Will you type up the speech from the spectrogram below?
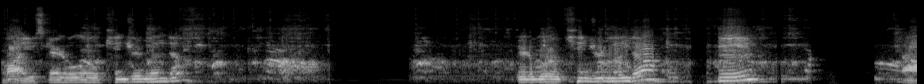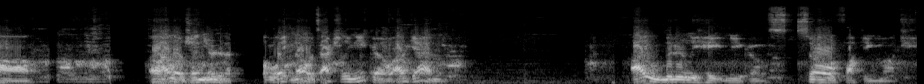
Why, you scared of a little kindred, Mundo? Scared of a little kindred, Mundo? Hmm? Oh, Jen, you're gonna. Oh, wait, no, it's actually Neeko, again. I literally hate Neeko so fucking much.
